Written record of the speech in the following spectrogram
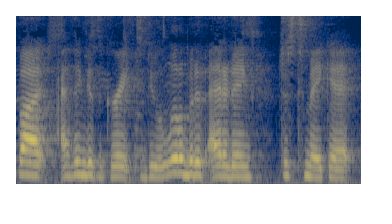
But I think it's great to do a little bit of editing just to make it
